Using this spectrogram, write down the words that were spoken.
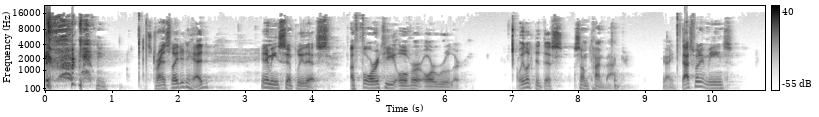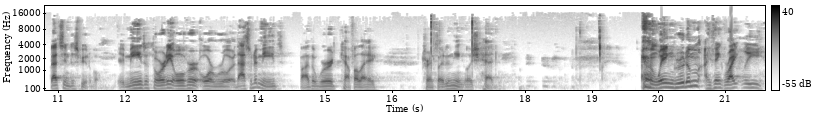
It's translated head, and it means simply this authority over or ruler. We looked at this some time back. Okay? That's what it means. That's indisputable. It means authority over or ruler. That's what it means by the word kephale, translated in the English, head. Wayne Grudem, I think, rightly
